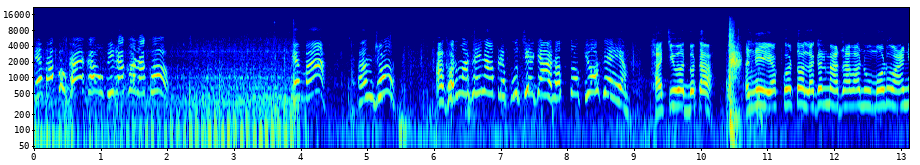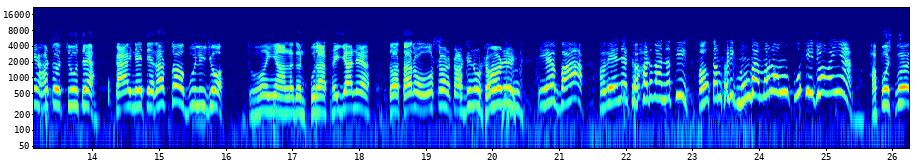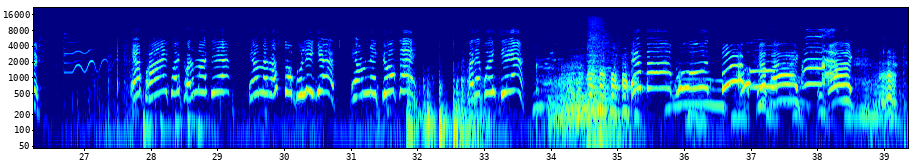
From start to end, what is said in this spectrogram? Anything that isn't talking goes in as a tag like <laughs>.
એ બાપુ ગયા ગયા ઊભી રાખો રાખો એ બા આમ જો આ ઘરમાં જઈને આપણે પૂછીએ કે આ રસ્તો કયો છે એમ વાત બતા અને એક તો લગ્નમાં જવાનું મોડું આને હટો થયું છે. કાંઈ નહીં તે રસ્તો ભૂલી ગયો. જો અહીંયા લગ્ન પૂરા થઈ ગયા ને તો તારો ઓસણ કાઢીનું ઢળીશ એ બા હવે એને ઢહડવા નથી. હવે તમે ખડીક મૂંગા મરો હું પૂછી જો અહીંયા. હાપુસ પૂછ એ ભાઈ કોઈ ઘરમાં છે? એ અમે રસ્તો ભૂલી ગયા. એ અમને કયો કઈ? અરે કોઈ છે? <laughs> એ બા ભૂત એ ભાઈ ભાઈ.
